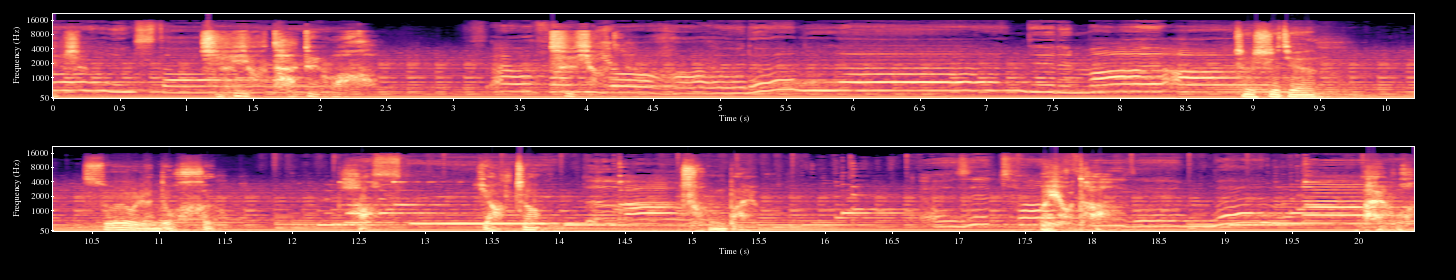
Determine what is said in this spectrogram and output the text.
人，只有他对我好，只有他。这世间所有人都恨我、怕我、仰仗我、崇拜我，唯有他爱我。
